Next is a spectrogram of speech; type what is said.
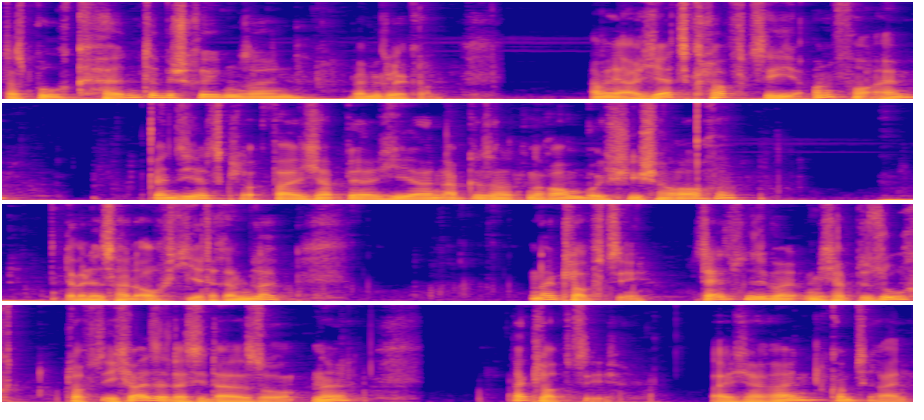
Das Buch könnte beschrieben sein, wenn wir Glück haben. Aber ja, jetzt klopft sie und vor allem, wenn sie jetzt klopft, weil ich habe ja hier einen abgesonderten Raum, wo ich Shisha rauche. Damit es halt auch hier drin bleibt. Und dann klopft sie. Selbst wenn sie mich hat besucht, klopft sie. Ich weiß ja, dass sie da so, ne? Dann klopft sie. Sag ich herein, kommt sie rein.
